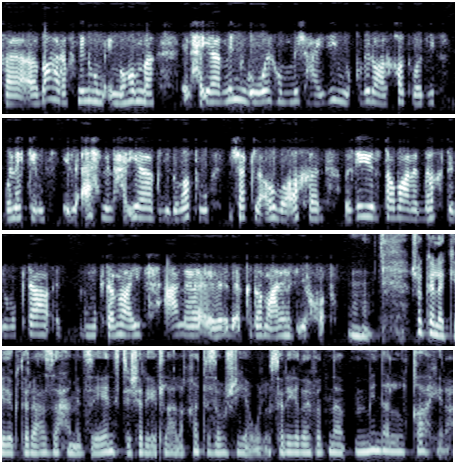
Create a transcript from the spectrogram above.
فبعرف منهم إن هم الحقيقة من جواهم مش عايزين يقبلوا على الخطوة دي. ولكن الأهل الحقيقة بيضغطوا بشكل أو بآخر غير طبعا الضغط المجتمعي على الاقدام على هذه الخطوة. شكرا لك دكتورة عزة حمد زين استشارية العلاقات الزوجية والأسرية ضيفتنا من القاهرة.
